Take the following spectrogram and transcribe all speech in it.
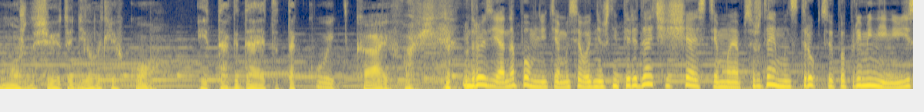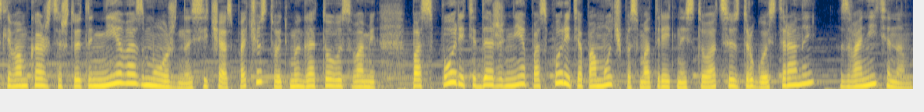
можно все это делать легко. И тогда это такой кайф вообще. Друзья, напомню тему сегодняшней передачи «Счастье». Мы обсуждаем инструкцию по применению. Если вам кажется, что это невозможно сейчас почувствовать, мы готовы с вами поспорить и даже не поспорить, а помочь посмотреть на ситуацию с другой стороны. Звоните нам.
